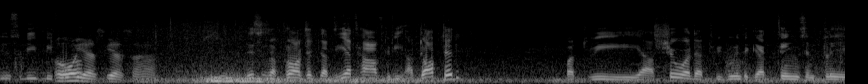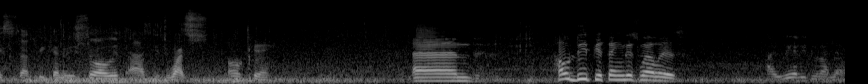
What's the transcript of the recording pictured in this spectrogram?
used to be before. Oh, yes, yes. Uh-huh. This is a project that yet have to be adopted, but we are sure that we're going to get things in place that we can restore it as it was. Okay. And how deep you think this well is? I really do not know.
